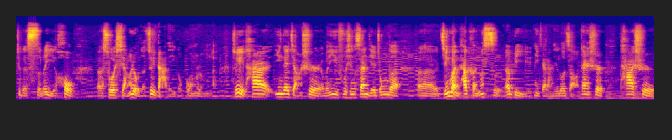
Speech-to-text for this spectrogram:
这个死了以后，呃，所享有的最大的一个光荣了。所以他应该讲是文艺复兴三杰中的，呃，尽管他可能死的比米开朗基罗早，但是他是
